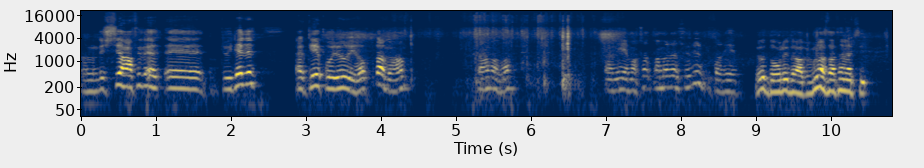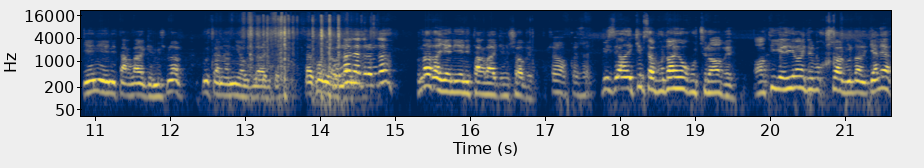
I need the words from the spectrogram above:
Anladım. Dişisi hafif e, e, tüydedir. Erkeğe kuyruğu yok. Tamam. Tamam baba. Saniye maksat kamerada söylüyorum ki saniye. Yo doğrudur abi. Bunlar zaten hepsi yeni yeni taklaya girmiş. Bunlar bu senenin yavrularıdır. Sezon yavruları. Bunlar ne durumda? Bunlar da yeni yeni taklaya girmiş abi. Çok güzel. Biz yani kimse burada yok uçur abi. 6-7 aydır bu kuşlar burada. Gelir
